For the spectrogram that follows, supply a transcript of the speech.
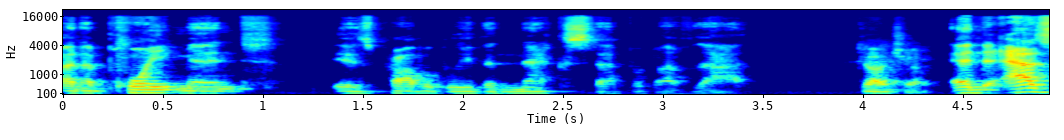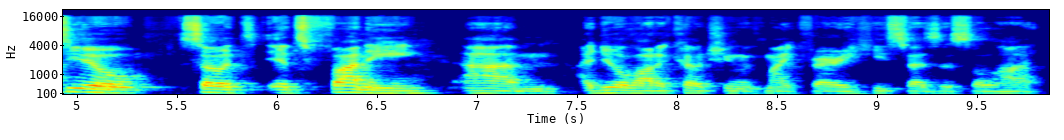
an appointment is probably the next step above that. Gotcha. And as you, so it's it's funny. Um, I do a lot of coaching with Mike Ferry. He says this a lot.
